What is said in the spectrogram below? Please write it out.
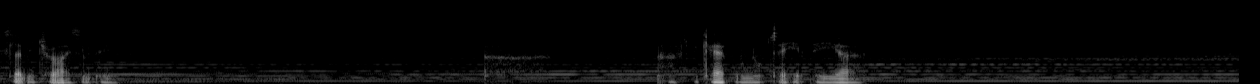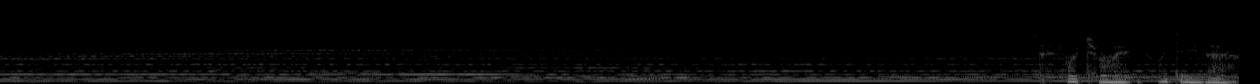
Just let me try something. I have to be careful not to hit the uh, I try it, if I do that,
